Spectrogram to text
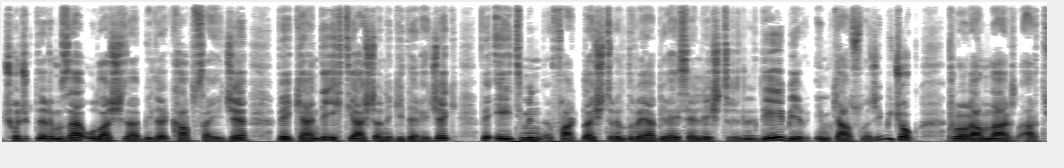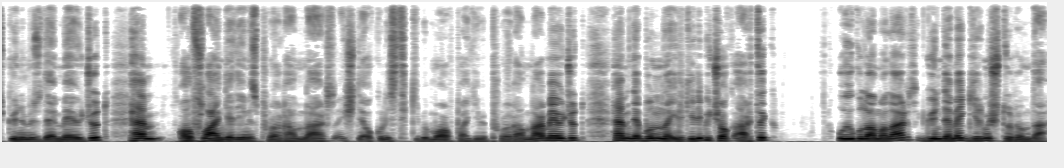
çocuklarımıza ulaşılabilir, kapsayıcı ve kendi ihtiyaçlarını giderecek ve eğitimin farklılaştırıldığı veya bireyselleştirildiği bir imkan sunacak birçok programlar artık günümüzde mevcut. Hem offline dediğimiz programlar işte okulistik gibi, Morpa gibi programlar mevcut. Hem de bununla ilgili birçok artık uygulamalar gündeme girmiş durumda.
